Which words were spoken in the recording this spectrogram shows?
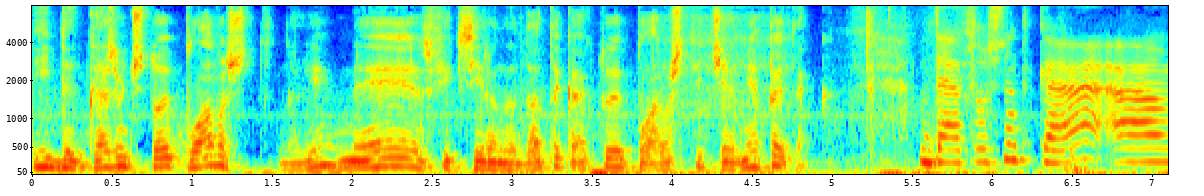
И да кажем, че той е плаващ, нали? Не е фиксирана дата, както е плаващ и черния петък. Да, точно така. А,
